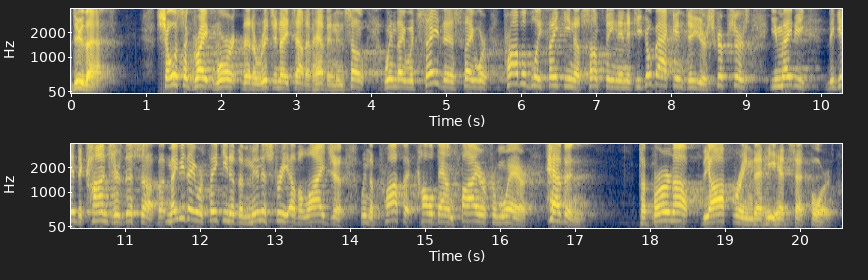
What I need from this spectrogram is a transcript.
Do that. Show us a great work that originates out of heaven. And so when they would say this, they were probably thinking of something. And if you go back into your scriptures, you maybe begin to conjure this up. But maybe they were thinking of the ministry of Elijah when the prophet called down fire from where? Heaven to burn up the offering that he had set forth.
